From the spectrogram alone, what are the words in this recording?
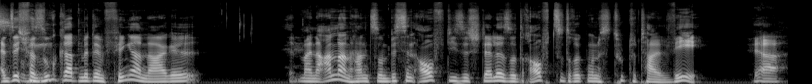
also ich versuche gerade mit dem Fingernagel meiner anderen Hand so ein bisschen auf diese Stelle so drauf zu drücken und es tut total weh. Ja.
